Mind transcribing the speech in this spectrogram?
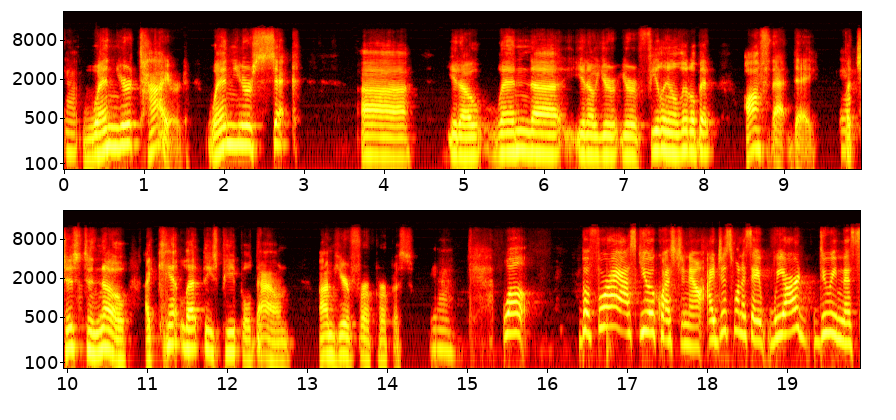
yeah. when you're tired, when you're sick, uh, you know, when uh, you know you're you're feeling a little bit off that day. Yeah, but just to know I can't let these people down I'm here for a purpose. Yeah. Well, before I ask you a question now, I just want to say we are doing this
